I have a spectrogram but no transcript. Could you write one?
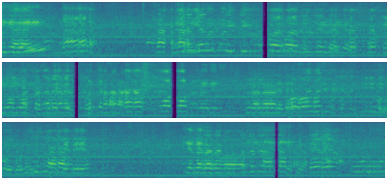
Y de ahí, nada. Sacaría el político de que iba a pasar después de la durante años que la renovación de la Tapia sea un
